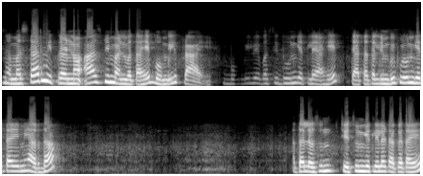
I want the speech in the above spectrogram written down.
नमस्कार मित्रांनो आज मी बनवत आहे बोंबील फ्राय. बोंबील व्यवस्थित धुवून घेतले आहेत. त्यात आता लिंबू पिळून घेत आहे मी अर्धा. आता लसूण चेचून घेतलेला टाकत आहे.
